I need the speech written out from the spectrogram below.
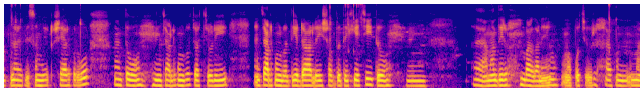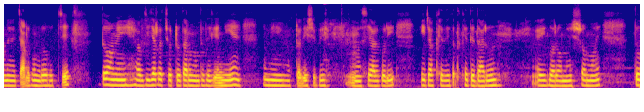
আপনাদের সঙ্গে একটু শেয়ার করব। তো চাল কুমড়ো চচ্চড়ি চাল কুমড়ো দিয়ে ডাল এই তো দেখিয়েছি। তো আমাদের বাগানে প্রচুর এখন মানে চাল কুমড়ো হচ্ছে। তো আমি ভাবছি যে একটা ছোট্ট তার মধ্যে থেকে নিয়ে আমি একটা রেসিপি শেয়ার করি। এটা খেতে খেতে দারুণ। এই গরমের সময়। তো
